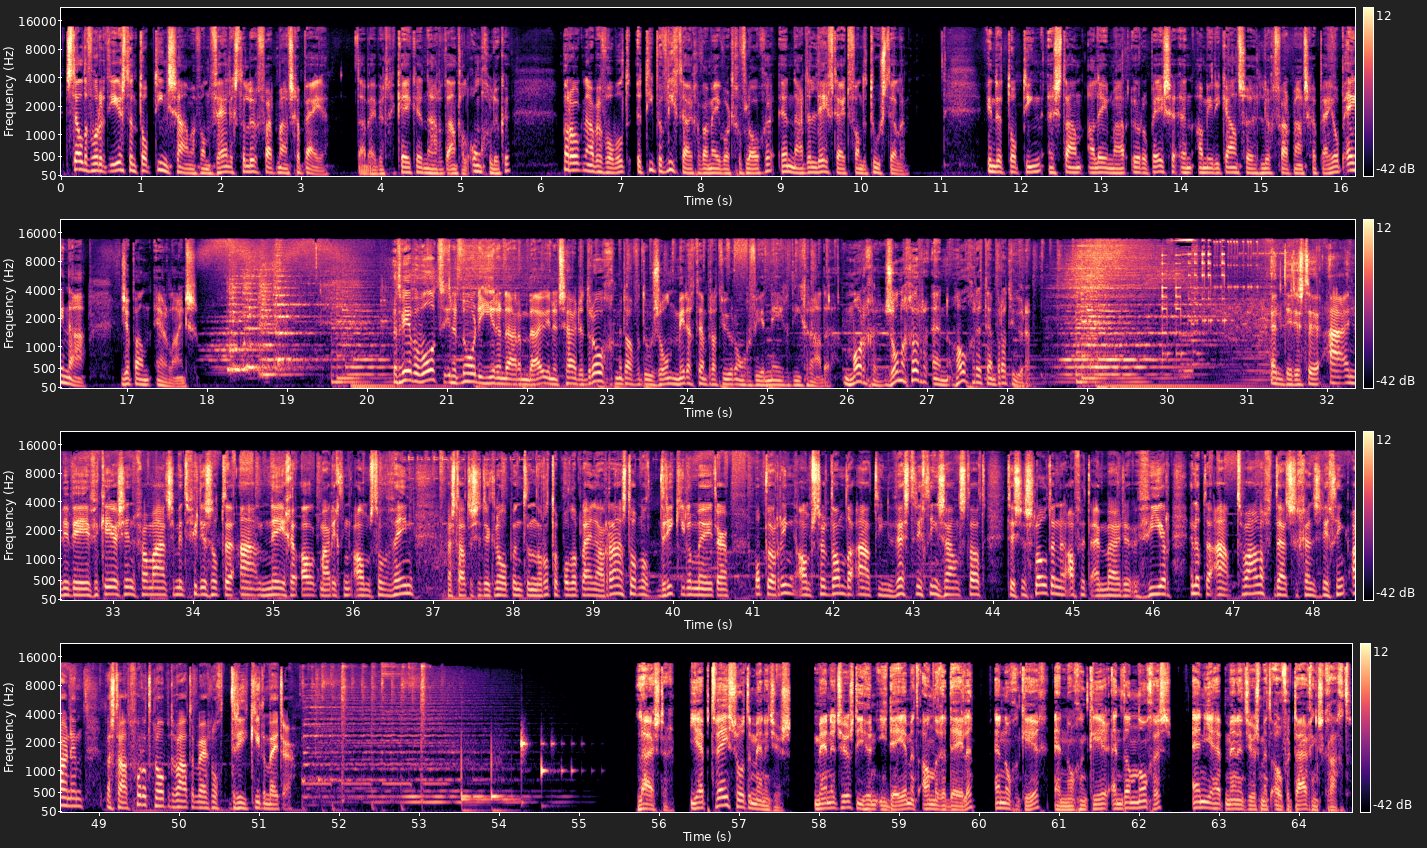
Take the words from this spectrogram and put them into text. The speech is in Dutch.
Het stelde voor het eerst een top 10 samen van veiligste luchtvaartmaatschappijen. Daarbij werd gekeken naar het aantal ongelukken, maar ook naar bijvoorbeeld het type vliegtuigen waarmee wordt gevlogen en naar de leeftijd van de toestellen. In de top 10 staan alleen maar Europese en Amerikaanse luchtvaartmaatschappijen op één na, Japan Airlines. Het weer bewolkt, in het noorden hier en daar een bui, in het zuiden droog met af en toe zon, middagtemperatuur ongeveer 19 graden. Morgen zonniger en hogere temperaturen. En dit is de ANWB Verkeersinformatie met files op de A9 Alkmaar richting Amstelveen. Daar staat tussen de knooppunten Rotterpolderplein en Raastop nog 3 kilometer. Op de ring Amsterdam de A10 West richting Zaanstad. Tussen Sloten en Afrit en Muiden 4. En op de A12 Duitse grens richting Arnhem. Daar staat voor het knooppunt Waterberg nog 3 kilometer. Luister, je hebt twee soorten managers. Managers die hun ideeën met anderen delen en nog een keer, en nog een keer, en dan nog eens. En je hebt managers met overtuigingskracht.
